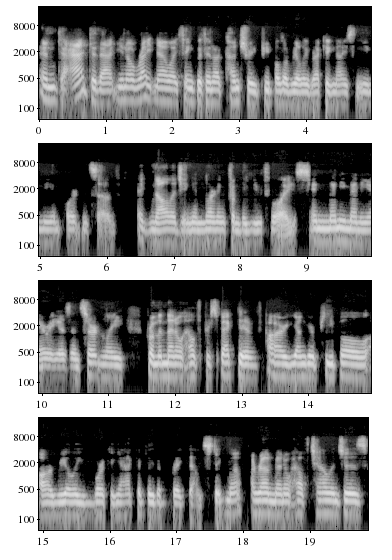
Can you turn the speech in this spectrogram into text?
And to add to that, you know, right now, I think within our country, people are really recognizing the importance of acknowledging and learning from the youth voice in many, many areas. And certainly from a mental health perspective, our younger people are really working actively to break down stigma around mental health challenges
